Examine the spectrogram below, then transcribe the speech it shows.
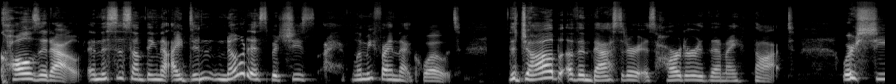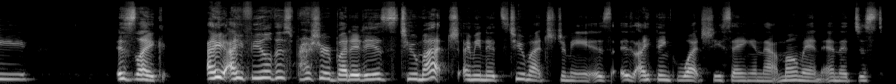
calls it out. And this is something that I didn't notice, but she's, let me find that quote. The job of ambassador is harder than I thought, where she is like, I, I feel this pressure, but it is too much. I mean, it's too much to me, is, is I think what she's saying in that moment. And it just,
